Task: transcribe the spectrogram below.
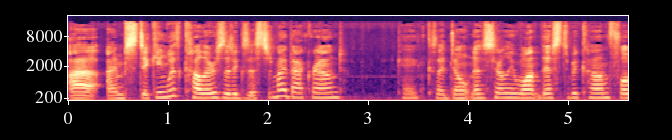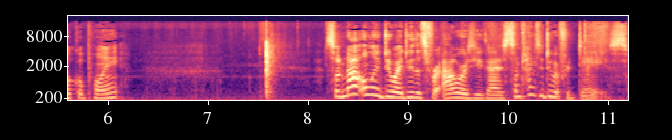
Uh, I'm sticking with colors that exist in my background, okay, because I don't necessarily want this to become focal point. So not only do I do this for hours, you guys, sometimes I do it for days.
